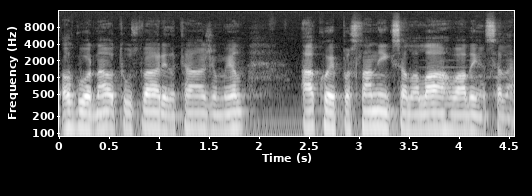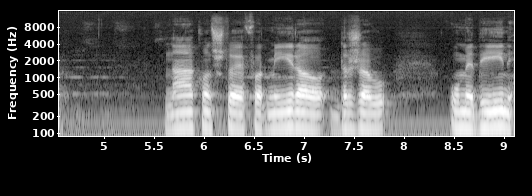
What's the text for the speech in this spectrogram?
odgovor na tu stvar je da kažemo, jel, ako je poslanik, sallallahu alaihi wa sallam, nakon što je formirao državu u Medini,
